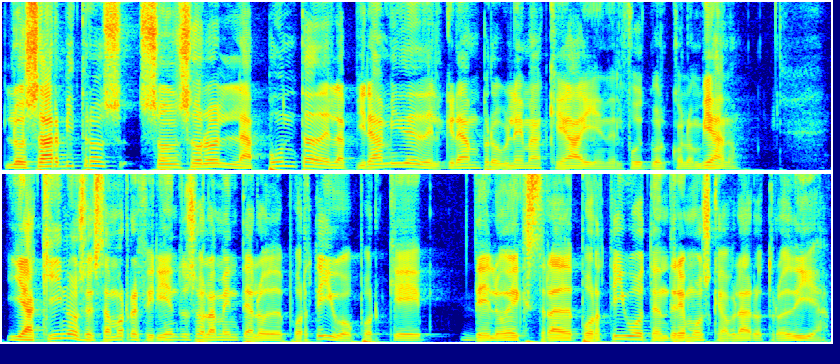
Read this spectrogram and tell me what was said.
Los árbitros son solo la punta de la pirámide del gran problema que hay en el fútbol colombiano. Y aquí nos estamos refiriendo solamente a lo deportivo, porque de lo extradeportivo tendremos que hablar otro día.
